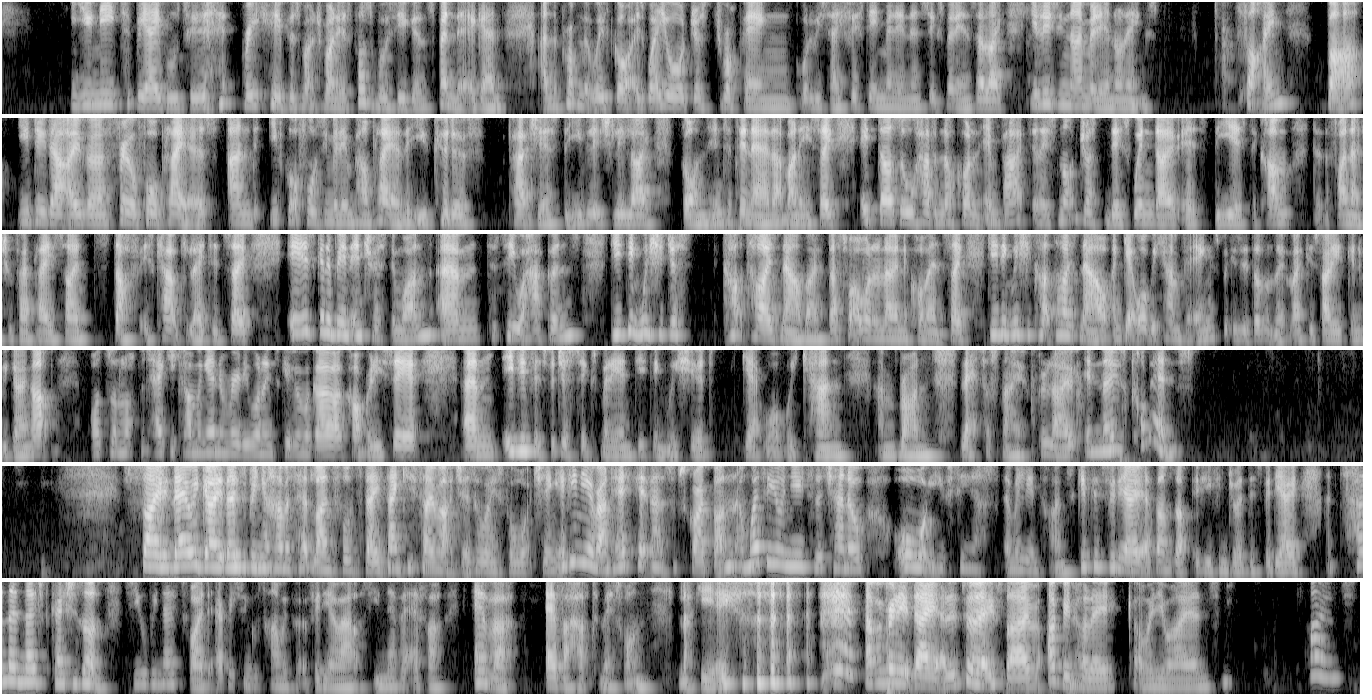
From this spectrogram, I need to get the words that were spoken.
you need to be able to recoup as much money as possible so you can spend it again. And the problem that we've got is where you're just dropping, what do we say, 15 million and 6 million. So, like, you're losing 9 million on Ings. Fine. But you do that over three or four players, and you've got a 40 million pound player that you could have purchase that you've literally like gone into thin air that money. So it does all have a knock on impact. And it's not just this window, it's the years to come that the financial fair play side stuff is calculated. So it is going to be an interesting one um, to see what happens. Do you think we should just cut ties now though that's what i want to know in the comments so do you think we should cut ties now and get what we can for ings because it doesn't look like his value is going to be going up odds on Lopetegui coming in and really wanting to give him a go i can't really see it um even if it's for just six million do you think we should get what we can and run. Let us know below in those comments. So there we go. Those have been your Hammers headlines for today. Thank you so much, as always, for watching. If you're new around here, hit that subscribe button. And whether you're new to the channel or you've seen us a million times, give this video a thumbs up if you've enjoyed this video and turn those notifications on so you'll be notified every single time we put a video out. So you never, ever, ever, ever have to miss one. Lucky you. Have a brilliant day. And until next time, I've been Holly. Come on, you irons. Irons.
